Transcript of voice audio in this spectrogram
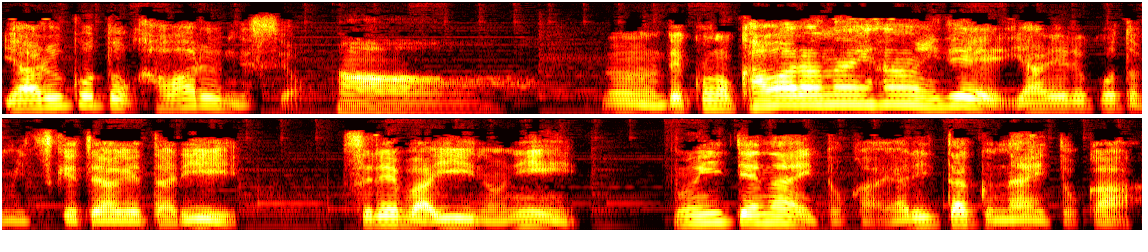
やること変わるんですよ。うと。あうん。で、この変わらない範囲でやれること見つけてあげたりすればいいのに、向いてないとか、やりたくないとか、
